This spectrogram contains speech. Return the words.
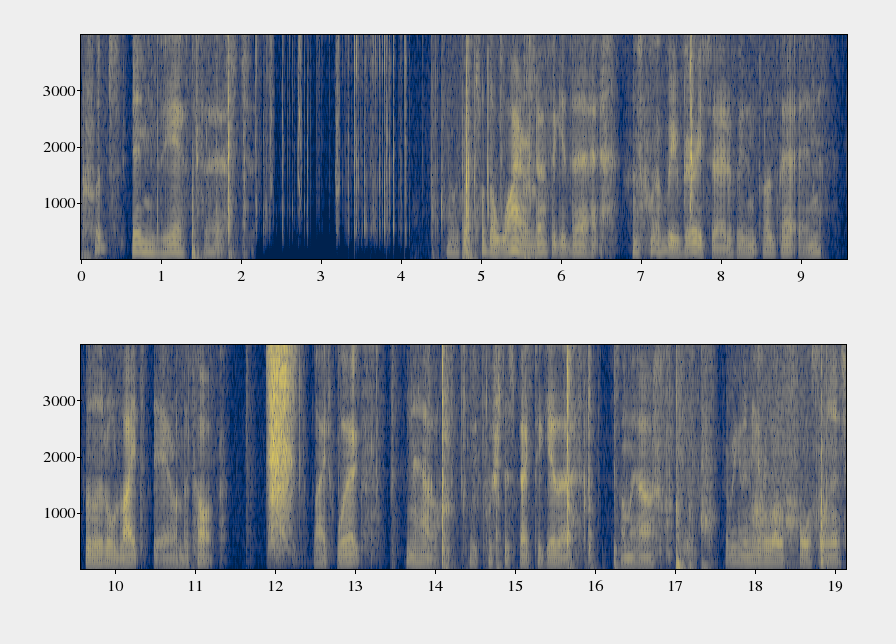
clips in there first. And we've got to plug the wire in, don't forget that. it would be very sad if we didn't plug that in for the little light there on the top light works. Now we push this back together somehow. Probably going to need a lot of force on it.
